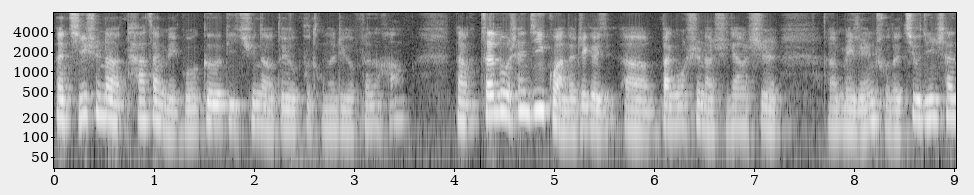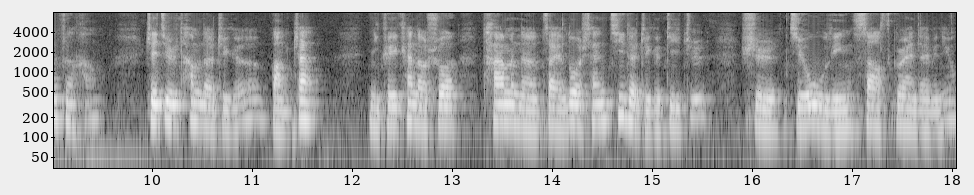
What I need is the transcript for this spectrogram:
那其实呢，它在美国各个地区呢都有不同的这个分行。那在洛杉矶管的这个呃办公室呢，实际上是呃美联储的旧金山分行，这就是他们的这个网站。你可以看到说，他们呢在洛杉矶的这个地址是九五零 South Grand Avenue,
